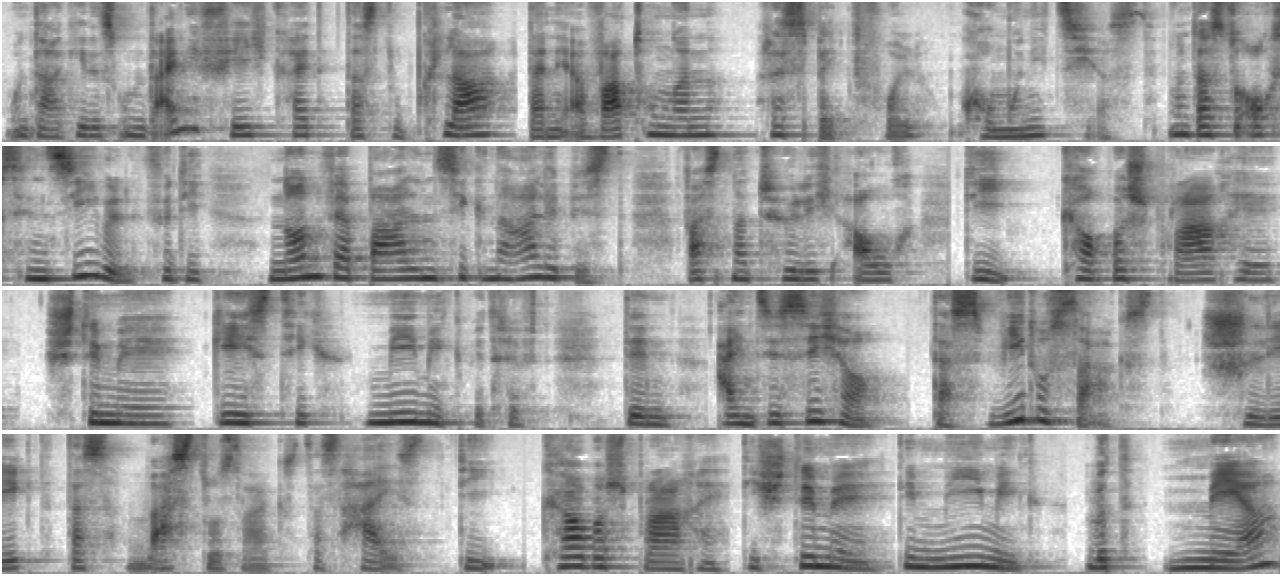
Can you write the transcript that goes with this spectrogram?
Und da geht es um deine Fähigkeit, dass du klar deine Erwartungen respektvoll kommunizierst. Und dass du auch sensibel für die nonverbalen Signale bist, was natürlich auch die Körpersprache, Stimme, Gestik, Mimik betrifft. Denn eins ist sicher, das, wie du sagst, schlägt das, was du sagst. Das heißt, die Körpersprache, die Stimme, die Mimik wird mehr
